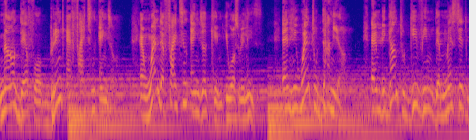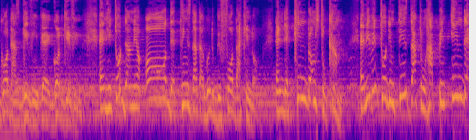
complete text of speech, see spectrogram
Now, therefore, bring a fighting angel. And when the fighting angel came, he was released. And he went to Daniel and began to give him the message God has given, uh, God gave him. And he told Daniel all the things that are going to befall that kingdom and the kingdoms to come. And even told him things that will happen in the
